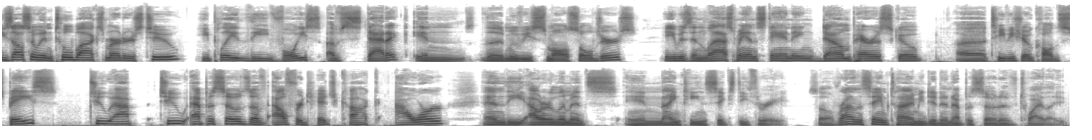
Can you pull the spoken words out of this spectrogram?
He's also in Toolbox Murders 2. He played the voice of Static in the movie Small Soldiers. He was in Last Man Standing, Down Periscope, a TV show called Space, two ap- two episodes of Alfred Hitchcock Hour, and The Outer Limits in 1963. So around the same time, he did an episode of Twilight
